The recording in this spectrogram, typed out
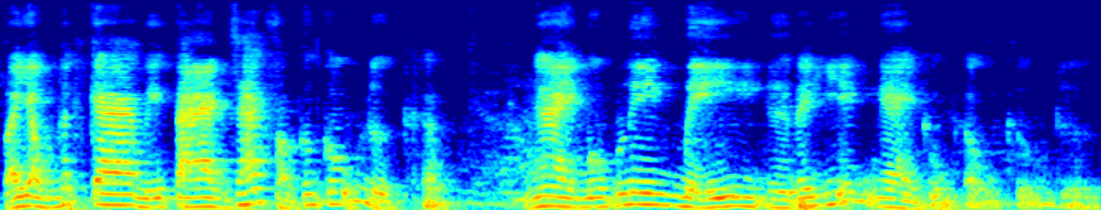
Và dòng thích ca bị tàn sát, Phật có cứu được không? Ngài một liên bị, người ta giết, ngài cũng không cứu được.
